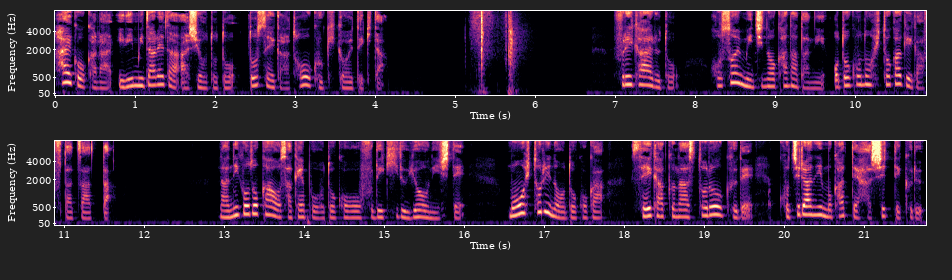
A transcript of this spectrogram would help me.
背後から入り乱れた足音と土星が遠く聞こえてきた。振り返ると、細い道の彼方に男の人影が二つあった。何事かを叫ぶ男を振り切るようにして、もう一人の男が正確なストロークでこちらに向かって走ってくる。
